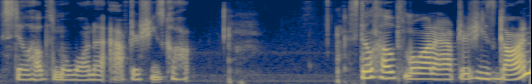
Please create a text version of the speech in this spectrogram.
still helps Moana after she's gone. Still helps Moana after she's gone,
